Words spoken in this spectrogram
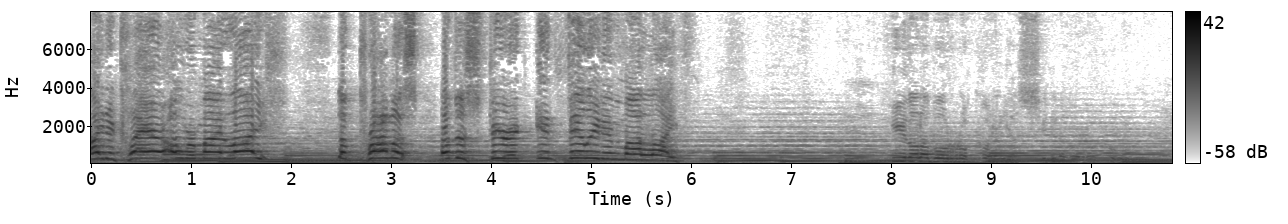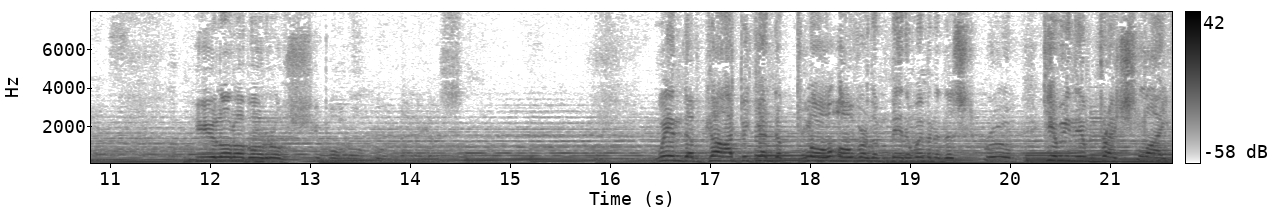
I declare over my life the promise of the Spirit infilling in my life. Wind of God began to blow over the men and women in this room, giving them fresh life.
